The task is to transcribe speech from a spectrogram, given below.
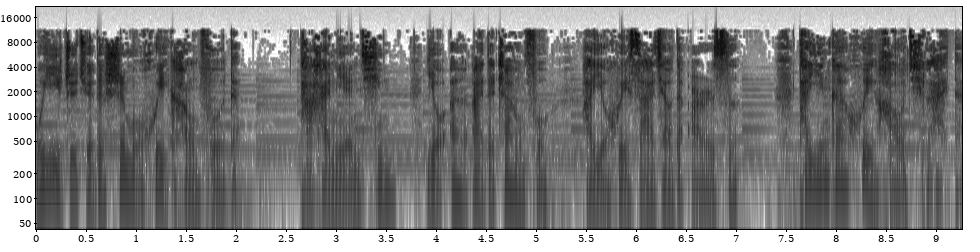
我一直觉得师母会康复的。她还年轻，有恩爱的丈夫，还有会撒娇的儿子，她应该会好起来的。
